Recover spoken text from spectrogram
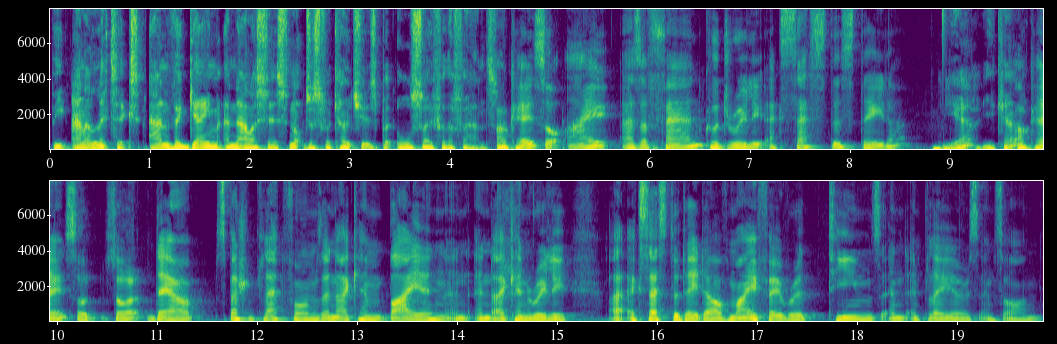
the analytics and the game analysis, not just for coaches, but also for the fans. Okay, so I, as a fan, could really access this data? Yeah, you can. Okay, so so there are special platforms, and I can buy in, and, and I can really uh, access the data of my favorite teams and, and players and so on.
